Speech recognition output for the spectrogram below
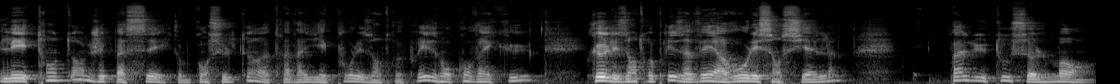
Les 30 ans que j'ai passés comme consultant à travailler pour les entreprises m'ont convaincu que les entreprises avaient un rôle essentiel, pas du tout seulement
